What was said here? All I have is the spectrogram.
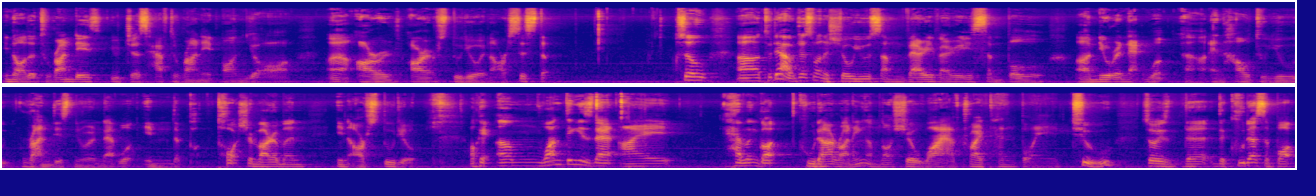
In order to run this, you just have to run it on your uh, R, R Studio in our system. So uh, today I just want to show you some very, very simple uh, neural network uh, and how to you run this neural network in the Torch environment in R Studio. Okay, um, one thing is that I haven't got CUDA running. I'm not sure why. I've tried 10.2. So is the, the CUDA support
